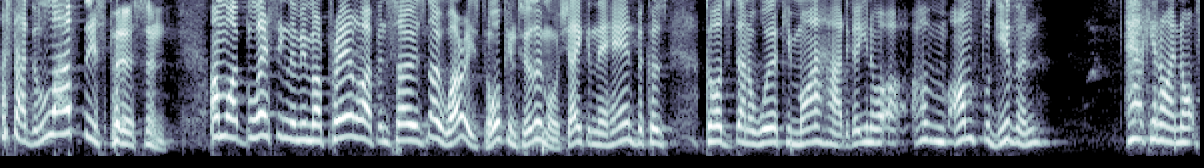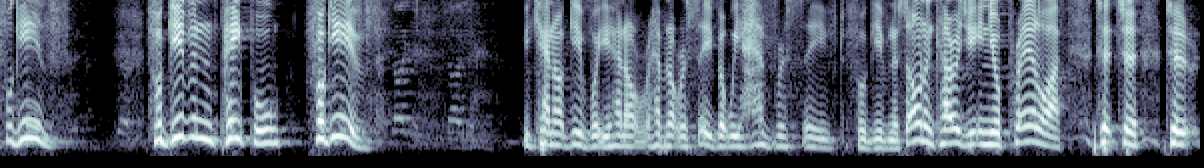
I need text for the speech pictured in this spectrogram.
I started to love this person. I'm like blessing them in my prayer life. And so it's no worries talking to them or shaking their hand because God's done a work in my heart to go, you know, I'm, I'm forgiven. How can I not forgive? Forgiven people forgive. You cannot give what you have not, have not received, but we have received forgiveness. I want to encourage you in your prayer life to, to, to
